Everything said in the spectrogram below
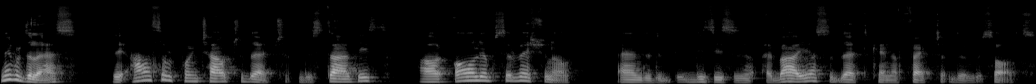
Nevertheless, the author point out that the studies are only observational and this is a bias that can affect the results.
